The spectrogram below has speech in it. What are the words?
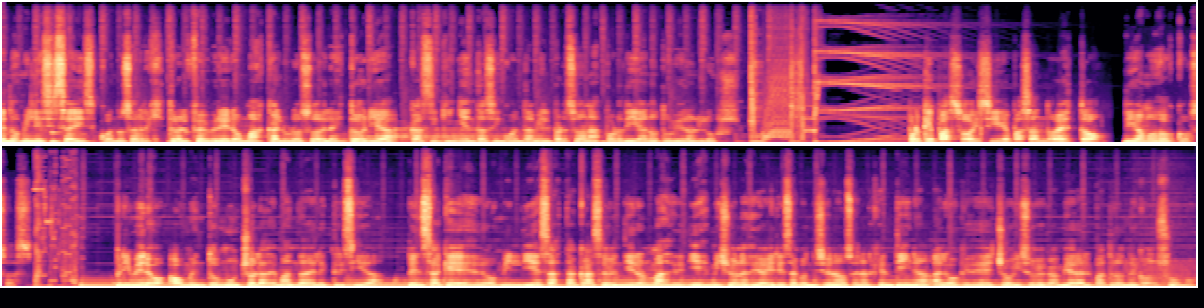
En 2016, cuando se registró el febrero más caluroso de la historia, casi 550.000 personas por día no tuvieron luz. ¿Por qué pasó y sigue pasando esto? Digamos dos cosas. Primero, aumentó mucho la demanda de electricidad. Pensá que desde 2010 hasta acá se vendieron más de 10 millones de aires acondicionados en Argentina, algo que de hecho hizo que cambiara el patrón de consumo.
